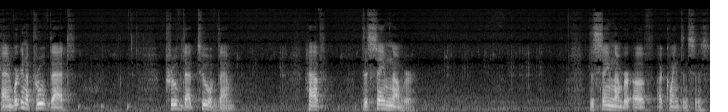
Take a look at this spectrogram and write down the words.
And we're going to prove that prove that two of them have the same number the same number of acquaintances.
